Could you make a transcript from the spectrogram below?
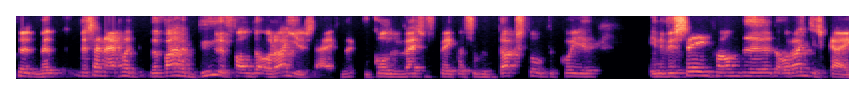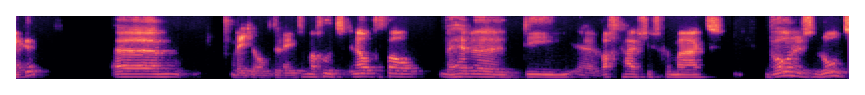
we, we, zijn eigenlijk, we waren buren van de Oranjes eigenlijk. We konden bij wijze van spreken, als je op het dak stond, dan kon je in de wc van de, de Oranjes kijken. Um, een beetje overdreven, maar goed. In elk geval, we hebben die uh, wachthuisjes gemaakt. Bewoners rond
